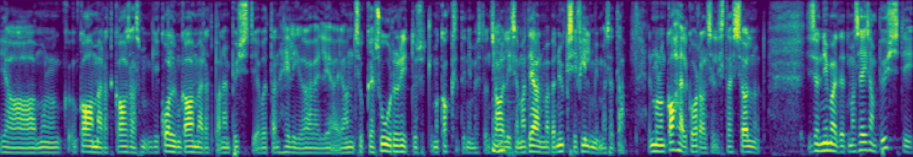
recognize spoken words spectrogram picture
ja mul on kaamerad kaasas, mingi kolm kaamerat panen püsti ja võtan heli ka veel ja, ja on sihuke suur üritus, ütleme kakssada inimest on saalis ja ma tean, ma pean üksi filmima seda. et mul on kahel korral sellist asja olnud. siis on niimoodi, et ma seisan püsti,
